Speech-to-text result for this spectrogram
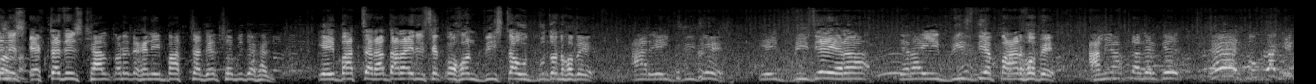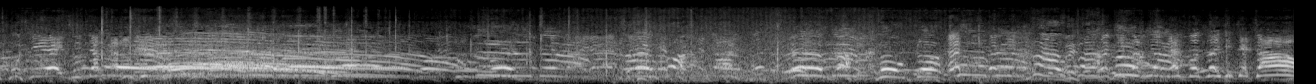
জিনিস একটা জিনিস খেয়াল করে দেখেন এই বাচ্চাদের ছবি দেখেন। এই বাচ্চারা দাঁড়াই রয়েছে কখন ব্রিজটা উদ্বোধন হবে। আর এই ব্রিজে এই ব্রিজে এরা এরা এই ব্রিজ দিয়ে পার হবে। আমি আপনাদেরকে তোমরা কি খুশি? এই ব্রিজের কারণে এ, তোমরা কি- তোমরা কি বদলাই দিতে চাও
